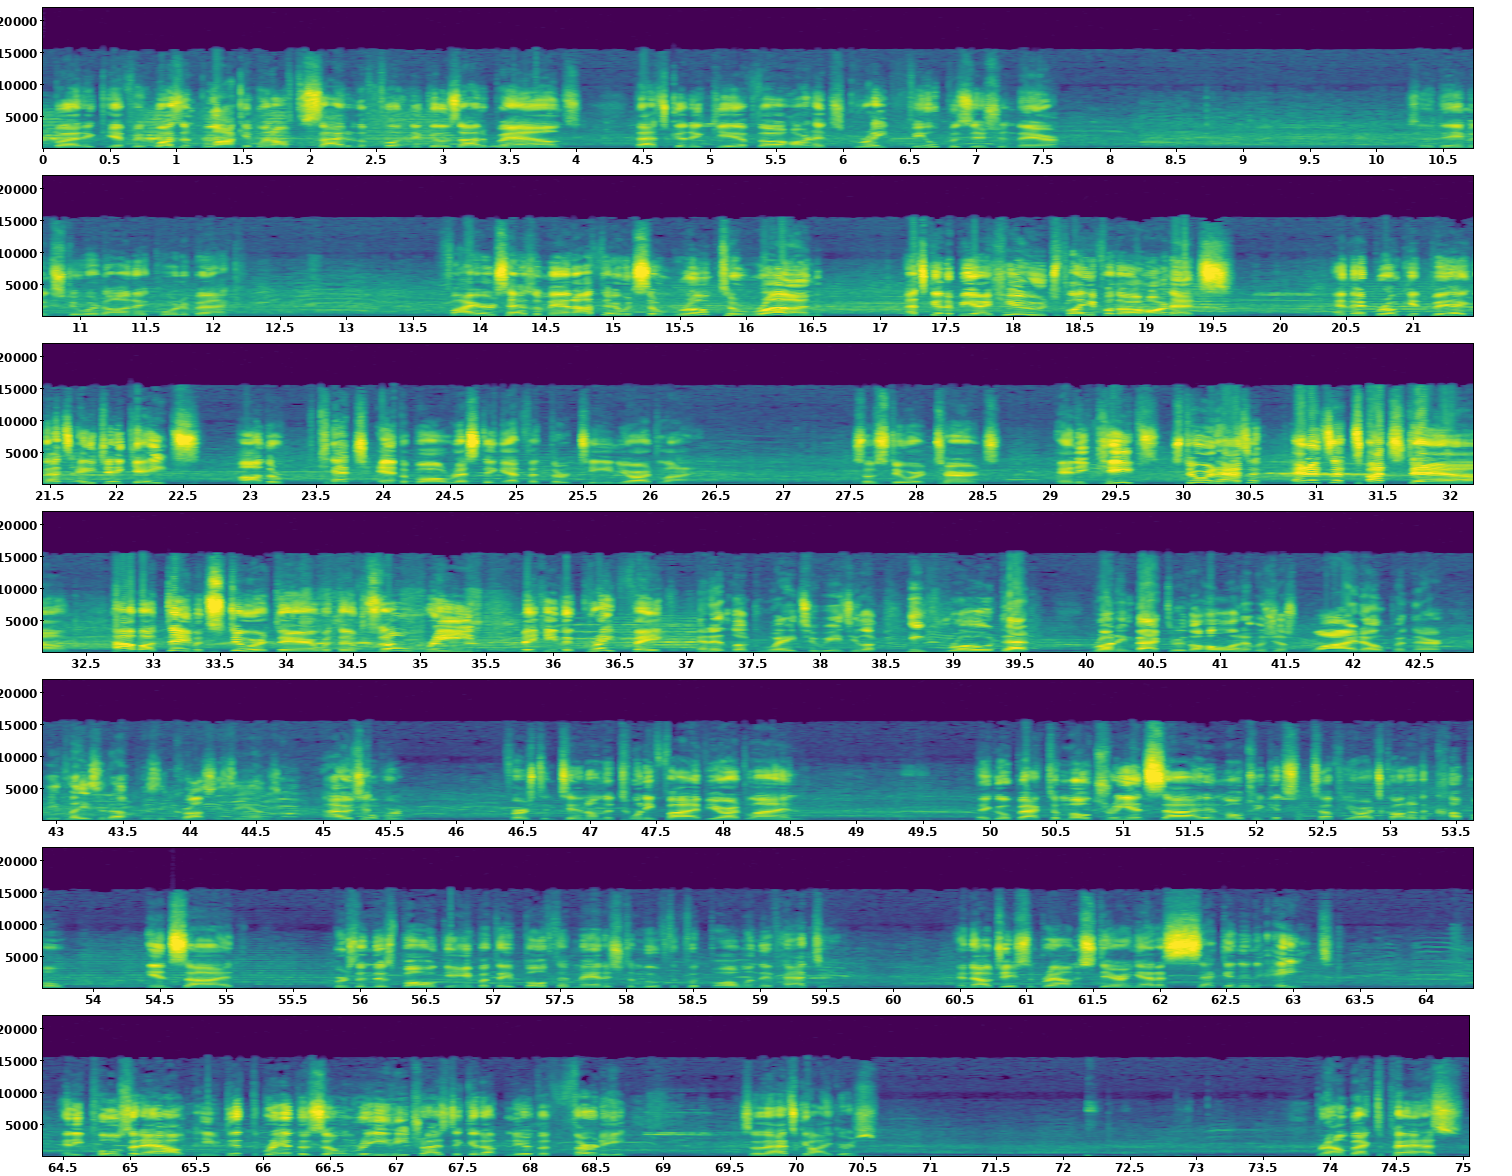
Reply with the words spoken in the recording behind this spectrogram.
but it, if it wasn't blocked, it went off the side of the foot and it goes out of bounds. That's going to give the Hornets great field position there. So Damon Stewart on at quarterback. Fires, has a man out there with some room to run. That's going to be a huge play for the Hornets. And they broke it big. That's A.J. Gates on the catch and the ball resting at the 13-yard line. So Stewart turns and he keeps. Stewart has it and it's a touchdown. How about Damon Stewart there with the zone read, making the great fake. And it looked way too easy. Look, he rode that running back through the hole, and it was just wide open there. He lays it up as he crosses the end zone. I was over. First and 10 on the 25 yard line. They go back to Moultrie inside, and Moultrie gets some tough yards. Call it a couple inside. In this ball game, but they both have managed to move the football when they've had to. And now Jason Brown is staring at a second and eight. And he pulls it out. He did ran the zone read. He tries to get up near the 30. So that's Tigers. Brown back to pass.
